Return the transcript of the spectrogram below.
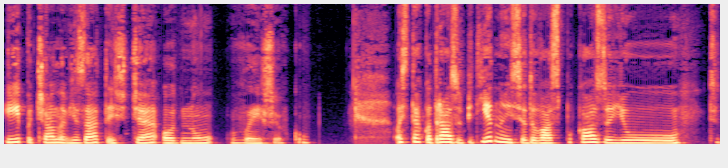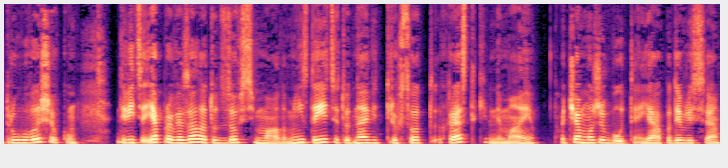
І почала в'язати ще одну вишивку. Ось так одразу під'єднуюся до вас, показую цю другу вишивку. Дивіться, я пров'язала тут зовсім мало. Мені здається, тут навіть 300 хрестиків немає. Хоча може бути. Я подивлюся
